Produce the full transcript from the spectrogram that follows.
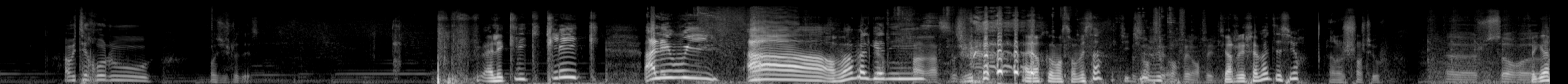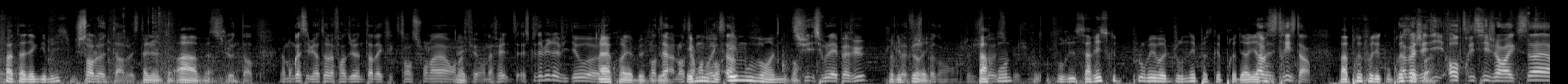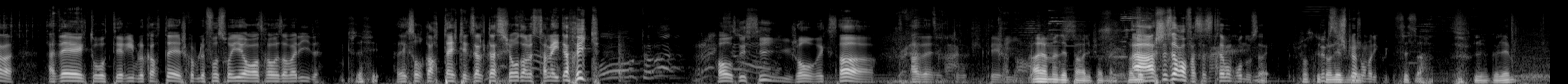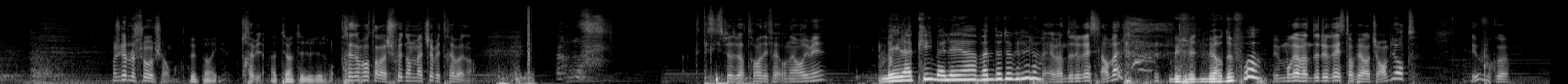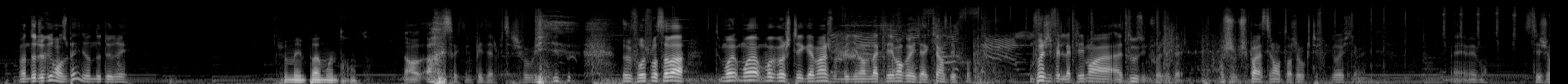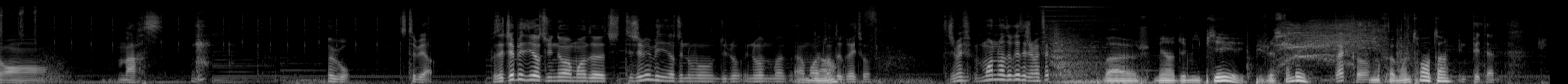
Ah, mais t'es relou. Vas-y, je le laisse. Allez, clique, clique Allez, oui Ah Au revoir, Malganis Ah, Alors, comment on met ça? Tu, tu, On refait, on refait, on refait. tu as rejoué chaman, t'es sûr? Non, je change, t'es ouf. Euh, je sors. euh, Fais gaffe, hein, t'as deck démoniste. Je sors le Huntard. Ah, le Hunter. Ah, bah. Le Huntard. Là, mon gars, c'est bientôt la fin du Huntard avec l'extension là. On a fait, on a fait. Est-ce que t'as vu la vidéo euh, Incroyable vidéo. Émouvant, émouvant, émouvant. si, si vous l'avez pas vu, J'en je ai pleuré. pas dans- Par pas contre, je- ça risque de plomber votre journée parce qu'après derrière. Ah, bah c'est triste, hein. Enfin, après, faut Ah, décompresser. bah j'ai dit entre ici, Jean Rexar, avec ton terrible cortège, comme le fossoyeur entre aux invalides, Tout à fait. avec son cortège d'exaltation dans le soleil d'Afrique. Entre ici, Jean Rexar, avec ton terrible. Ah, la main elle est pas mal. Ah, chasseur en face, ça c'est très bon pour nous, ça. Ouais, Je pense que Même si je perds, je le- m'en bats les couilles. C'est ça. Le golem. Moi je garde le show au champ, moi. Oui, pareil. Très bien. Ah, T1, T2, T3. Très important, la chouette dans le match-up est très bonne. hein. Qu'est-ce qui se passe Bertrand On est On est enrhumé? Mais la clim, elle est à 22 degrés là. Bah, 22 degrés, c'est normal. Mais je vais te meurs deux fois. Mais mon gars, 22 degrés, c'est température ambiante. T'es ouf ou quoi? 22 degrés, on se baigne 22 degrés. Je suis même pas à moins de 30. Non, ah, c'est vrai que c'est une pédale, putain, j'ai oublié. non, mais franchement, ça va. Moi, moi, moi quand j'étais gamin, je me baignais dans de la Clément quand j'étais à 15 des fois. Une fois, j'ai fait de la Clément à, à 12, une fois, j'ai fait. Moi, je, je suis pas resté longtemps, j'avoue que j'étais frigorifié. Mais, mais, mais bon, c'était genre en mars. mais bon, c'était bien. Vous êtes déjà baigné dans une eau à moins de. Tu t'es jamais baigné dans une eau, une eau à moins de Non. 20 degrés, toi? T'as jamais fait. Moins de 20 degrés, t'as jamais fait Bah, je mets un demi-pied et puis je laisse tomber. D'accord. On fait moins de 30, hein. Une pédale.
